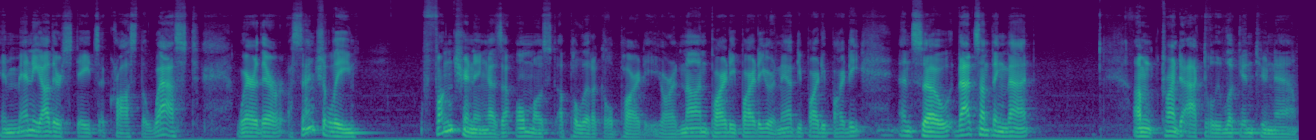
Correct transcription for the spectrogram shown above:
in many other states across the West, where they're essentially functioning as a, almost a political party or a non-party party or an anti-party party, and so that's something that I'm trying to actively look into now.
